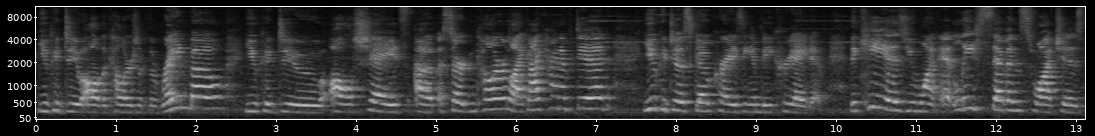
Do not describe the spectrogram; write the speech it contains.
You could do all the colors of the rainbow. You could do all shades of a certain color like I kind of did. You could just go crazy and be creative. The key is you want at least seven swatches.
